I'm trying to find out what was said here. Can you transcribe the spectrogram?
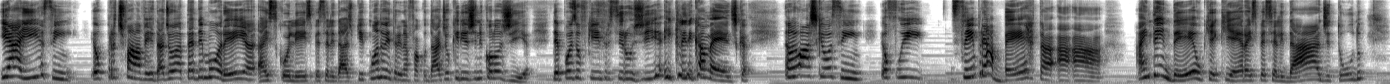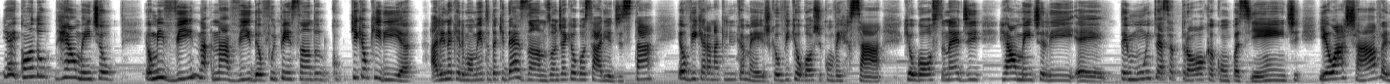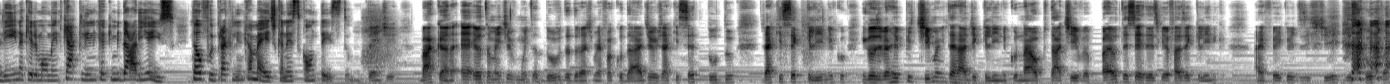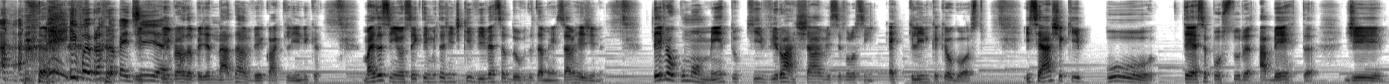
E aí, assim, eu, para te falar a verdade, eu até demorei a, a, escolher a especialidade, porque quando eu entrei na faculdade, eu queria ginecologia. Depois eu fiquei entre cirurgia e clínica médica. Então eu acho que eu, assim, eu fui sempre aberta a, a, a entender o que, que era a especialidade e tudo. E aí, quando realmente eu, eu me vi na, na vida, eu fui pensando o que, que eu queria ali naquele momento, daqui 10 anos, onde é que eu gostaria de estar, eu vi que era na clínica médica, eu vi que eu gosto de conversar, que eu gosto, né, de realmente ali é, ter muito essa troca com o paciente. E eu achava ali, naquele momento, que a clínica que me daria isso. Então, eu fui para a clínica médica nesse contexto. Entendi. Bacana. É, eu também tive muita dúvida durante minha faculdade. Eu já quis ser tudo, já quis ser clínico. Inclusive, eu repeti meu internato de clínico na optativa para eu ter certeza que eu ia fazer clínica. Aí foi que eu desisti, desculpa. e foi pra ortopedia. e vim pra ortopedia, nada a ver com a clínica. Mas assim, eu sei que tem muita gente que vive essa dúvida também, sabe, Regina? Teve algum momento que virou a chave e você falou assim: é clínica que eu gosto? E você acha que por ter essa postura aberta de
